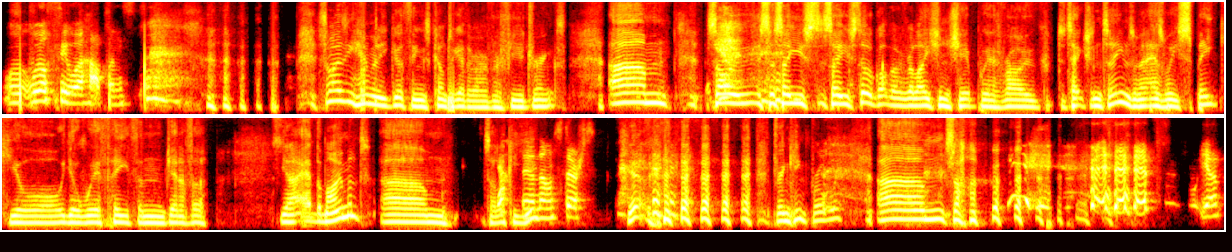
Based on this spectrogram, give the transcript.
we'll, we'll see what happens it's amazing how many good things come together over a few drinks. Um, so, so, so you, so you've still got the relationship with Rogue Detection Teams. I mean, as we speak, you're you're with Heath and Jennifer. You know, at the moment. Um, so yeah, lucky they're you. downstairs. Yeah, drinking probably. Um, so. yep.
